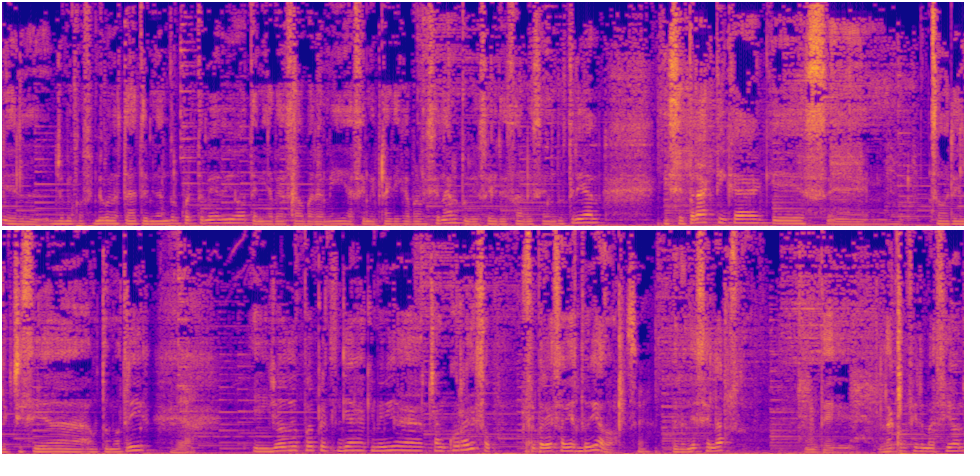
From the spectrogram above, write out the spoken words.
El- yo me confirmé cuando estaba terminando el cuarto medio, tenía pensado para mí hacer mi práctica profesional, porque yo soy egresado de liceo industrial. Hice práctica, que es eh, sobre electricidad automotriz, Ya. Y yo después pretendía que mi vida transcurra en eso, si para eso había estudiado. Sí. Pero en ese lapso de la confirmación,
